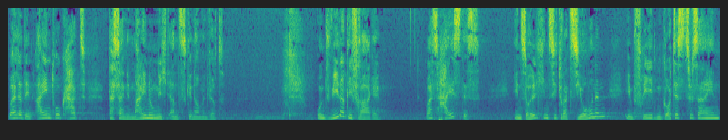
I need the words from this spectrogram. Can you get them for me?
weil er den Eindruck hat, dass seine Meinung nicht ernst genommen wird. Und wieder die Frage, was heißt es, in solchen Situationen im Frieden Gottes zu sein,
